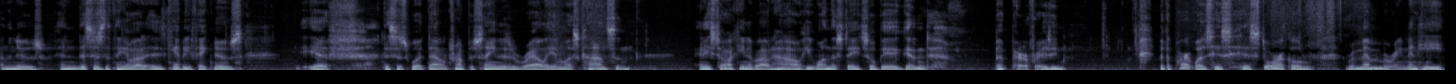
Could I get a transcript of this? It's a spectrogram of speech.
on the news, and this is the thing about it it can't be fake news if this is what Donald Trump is saying at a rally in Wisconsin and he's talking about how he won the state so big and uh, paraphrasing but the part was his historical remembering and he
